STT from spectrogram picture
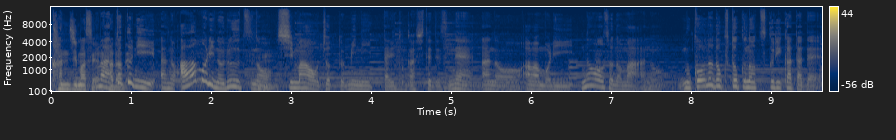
感じますよね、まあ、特にあの泡盛のルーツの島をちょっと見に行ったりとかしてですね、うん、あの泡盛のその、まあ、あの向こうの独特の作り方で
